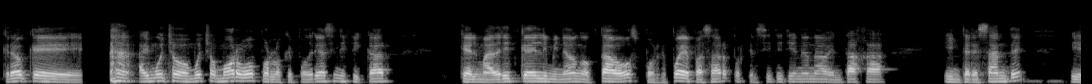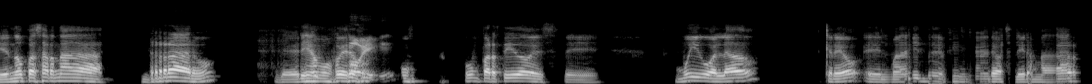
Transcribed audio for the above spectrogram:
Creo que hay mucho, mucho morbo por lo que podría significar que el Madrid quede eliminado en octavos, porque puede pasar, porque el City tiene una ventaja interesante. Y de no pasar nada raro, deberíamos ver un- partido este, muy igualado, creo. El Madrid definitivamente va a salir a matar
